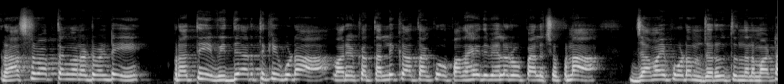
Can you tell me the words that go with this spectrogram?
రాష్ట్ర వ్యాప్తంగా ఉన్నటువంటి ప్రతి విద్యార్థికి కూడా వారి యొక్క తల్లి ఖాతాకు పదహైదు వేల రూపాయల చొప్పున జమ అయిపోవడం జరుగుతుందన్నమాట.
